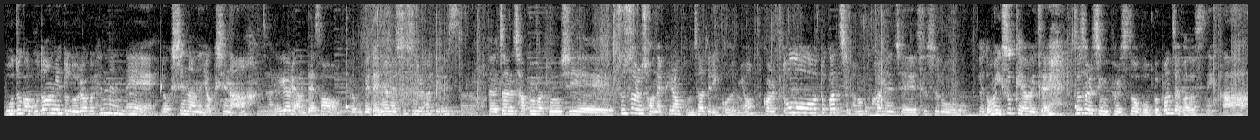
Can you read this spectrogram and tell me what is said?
모두가 무던히도 노력을 했는데 역시나는 역시나 잘 해결이 안 돼서 결국에 내년에 수술을 하기로 했어요. 날짜를 잡은과 동시에 수술 전에 필요한 검사들이 있거든요. 그걸 또 똑같이 반복하는 제 스스로 너무 익숙해요 이제 수술 지금 벌써 뭐 몇 번째 받았으니까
